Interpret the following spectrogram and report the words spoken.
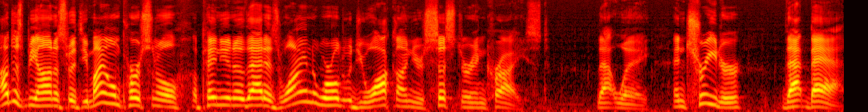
I'll just be honest with you. My own personal opinion of that is why in the world would you walk on your sister in Christ that way and treat her that bad?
